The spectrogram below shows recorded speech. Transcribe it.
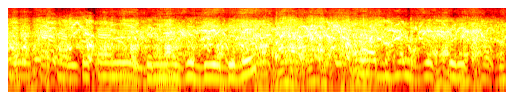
তো কাঁঠালটাকে আমি এদের মাঝে দিয়ে দেবো ওরা ভাগ্য করে খাবে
